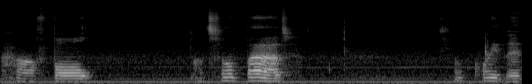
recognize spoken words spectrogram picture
half ball. That's not bad. It's not quite the,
